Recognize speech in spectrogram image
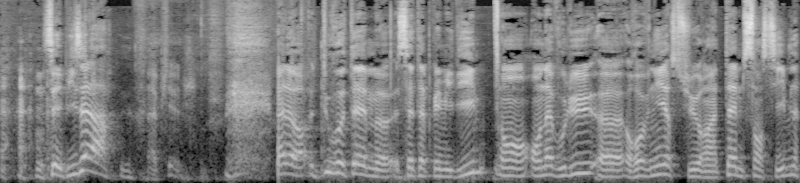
C'est bizarre. Un piège. Alors, tous vos thèmes euh, cet après-midi, on, a voulu euh, revenir sur un thème sensible,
